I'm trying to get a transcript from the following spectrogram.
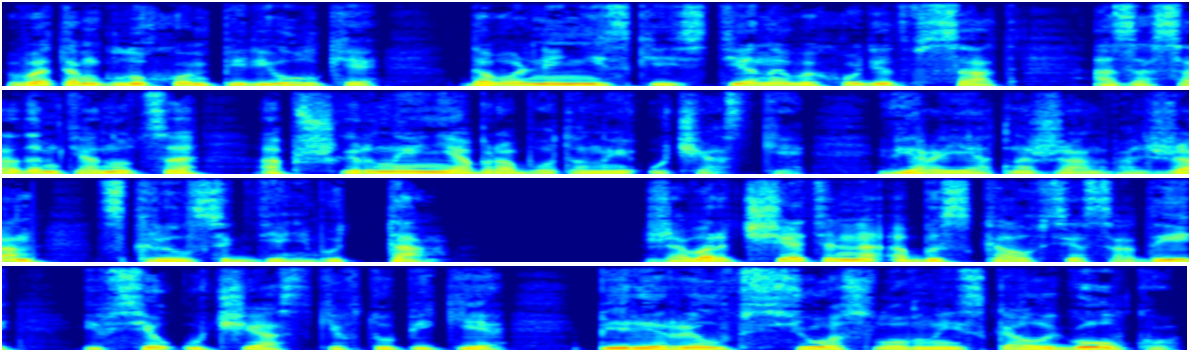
В этом глухом переулке довольно низкие стены выходят в сад, а за садом тянутся обширные необработанные участки. Вероятно, Жан Вальжан скрылся где-нибудь там. Жавар тщательно обыскал все сады и все участки в тупике, перерыл все, словно искал иголку.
